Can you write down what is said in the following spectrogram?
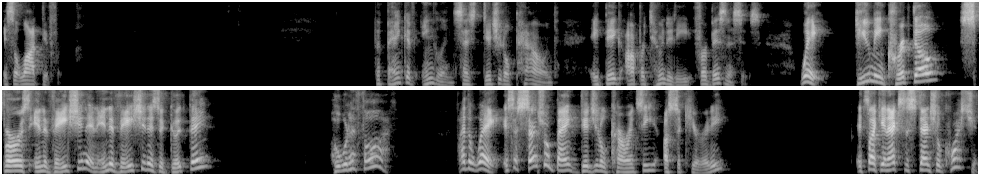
It's a lot different. The Bank of England says digital pound a big opportunity for businesses. Wait, do you mean crypto spurs innovation and innovation is a good thing? Who would have thought? By the way, is a central bank digital currency a security? It's like an existential question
